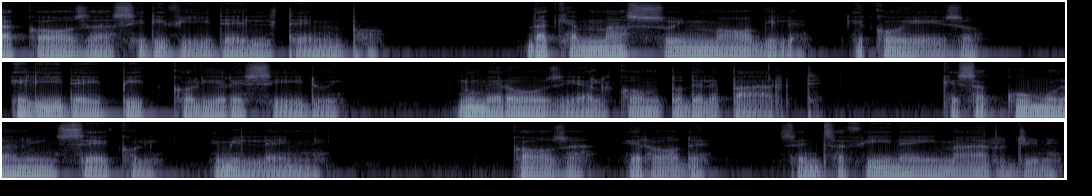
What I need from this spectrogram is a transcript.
da cosa si divide il tempo, da che ammasso immobile e coeso elide i piccoli residui, numerosi al conto delle parti, che s'accumulano in secoli e millenni. Cosa, Erode, senza fine i margini,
